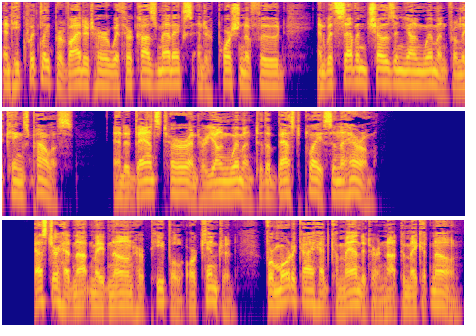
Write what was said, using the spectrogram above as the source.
and he quickly provided her with her cosmetics and her portion of food, and with seven chosen young women from the king's palace, and advanced her and her young women to the best place in the harem. Esther had not made known her people or kindred, for Mordecai had commanded her not to make it known.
